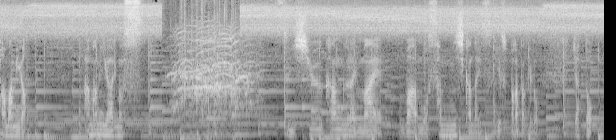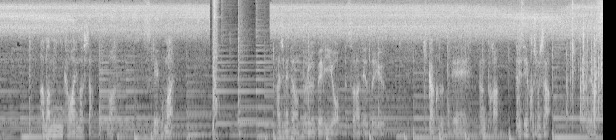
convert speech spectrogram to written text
甘みが。甘みがあります。つい1週間ぐらい前はもう酸味しかないすげえ酸っぱかったんですけどやっと甘みに変わりました。わすげえうまい。初めてのブルーベリーを育てるという企画、えー、なんとか大成功しました。ありがとうございます。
